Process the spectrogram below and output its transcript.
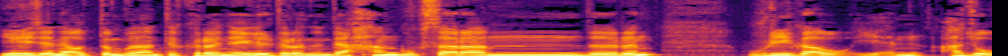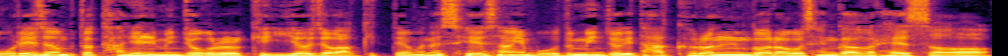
예전에 어떤 분한테 그런 얘기를 들었는데 한국 사람들은 우리가 아주 오래전부터 단일 민족으로 이렇게 이어져 왔기 때문에 세상의 모든 민족이 다 그런 거라고 생각을 해서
